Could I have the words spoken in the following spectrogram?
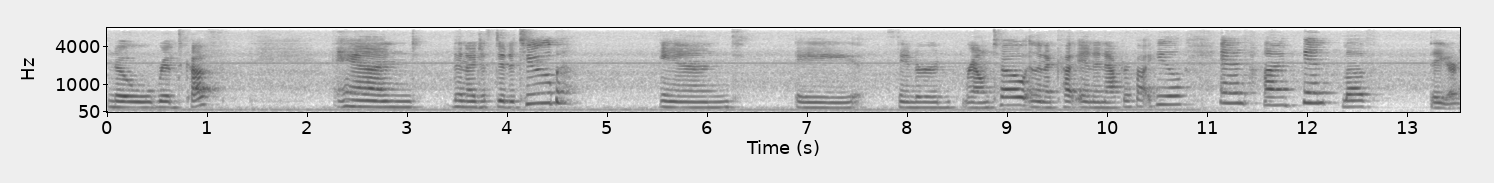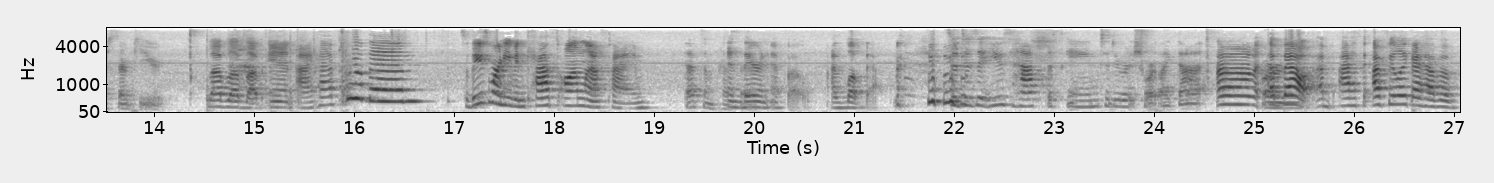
no ribbed cuff, and then I just did a tube and a standard round toe, and then I cut in an afterthought heel, and I'm in love. They are so cute. Love, love, love. And I have two of them. So these weren't even cast on last time, That's impressive. and they're an FO. I love that. so does it use half the skein to do it short like that? Um, about I, I, feel like I have a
